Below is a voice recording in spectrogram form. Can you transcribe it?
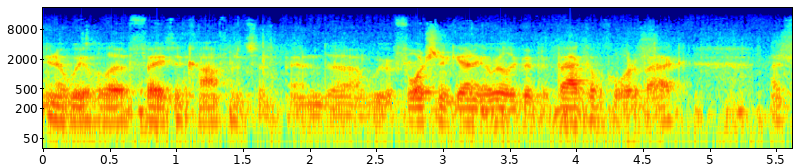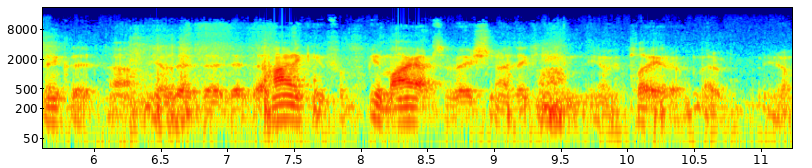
you know we have a lot of faith and confidence, in, and uh, we were fortunate getting a really good backup quarterback. I think that um, you know that the, the, Heinicke, from in my observation, I think he can you know play at a, at a you know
